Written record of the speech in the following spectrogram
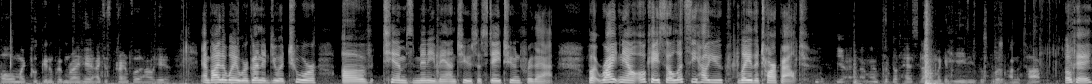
All my cooking equipment right here. I just transfer out here. And by the way, we're going to do a tour of Tim's minivan too, so stay tuned for that. But right now, okay, so let's see how you lay the tarp out. Yeah, I'm going to put the hatch down, make it easy to put on the top. Okay.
